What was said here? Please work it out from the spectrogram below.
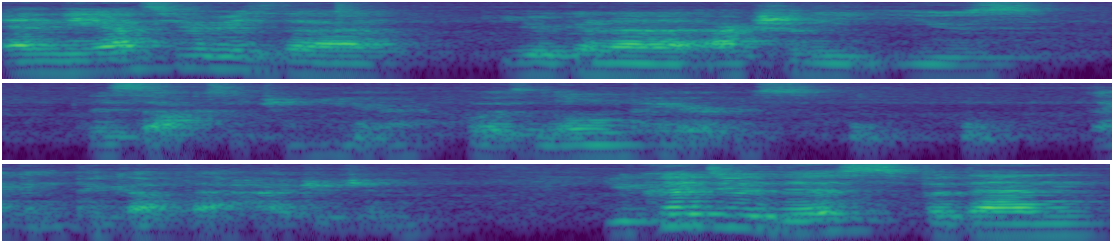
And the answer is that you're going to actually use this oxygen here, who has lone pairs that can pick up that hydrogen. You could do this, but then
